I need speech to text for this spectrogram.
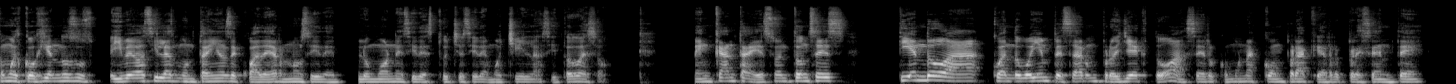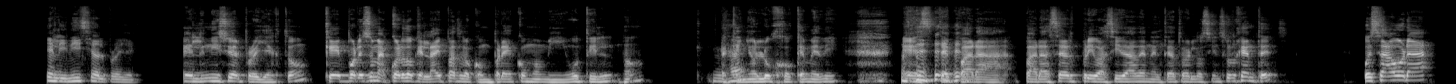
como escogiendo sus, y veo así las montañas de cuadernos y de plumones y de estuches y de mochilas y todo eso. Me encanta eso, entonces tiendo a, cuando voy a empezar un proyecto, a hacer como una compra que represente... El inicio del proyecto. El inicio del proyecto, que por eso me acuerdo que el iPad lo compré como mi útil, ¿no? Pequeño lujo que me di este, para, para hacer privacidad en el Teatro de los Insurgentes. Pues ahora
